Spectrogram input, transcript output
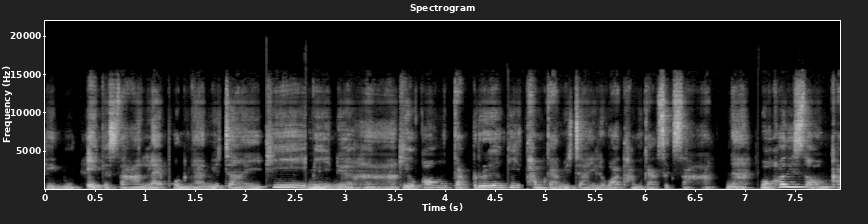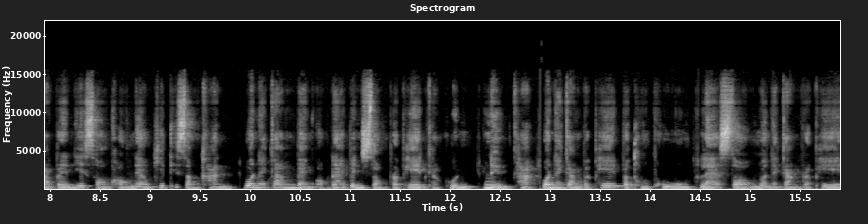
ถึง เอกสารและผลงานวิจัยที่มีเนื้อหาเกี่ยวข้องกับเรื่องที่ทำการวิจัยหรือว่าทำการศึกษานะหัวข้อที่ 2 ค่ะประเด็นที่ 2 ของแนวคิดที่สำคัญ วรรณกรรมแบ่งออกได้เป็น 2 ประเภทค่ะคุณ 1. ค่ะ วรรณกรรมประเภทปฐมภูมิ และ 2 วรรณกรรมประเภท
